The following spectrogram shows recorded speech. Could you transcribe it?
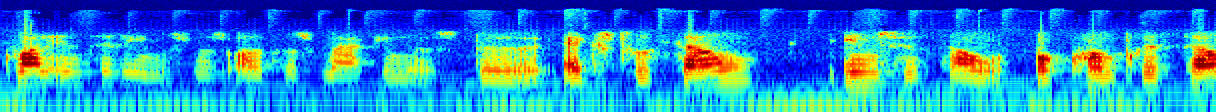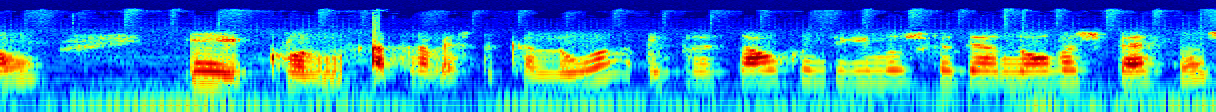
qual inserimos nas outras máquinas de extrusão, injeção ou compressão e com, através de calor e pressão conseguimos fazer novas peças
